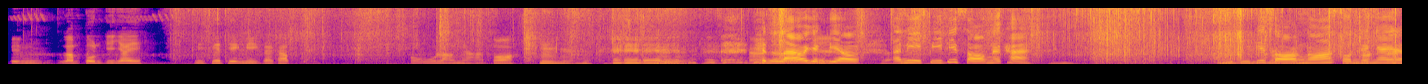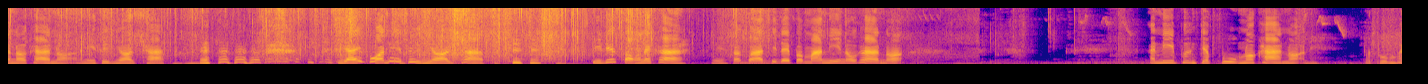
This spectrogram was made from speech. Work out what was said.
เป็นลำต้นจะใหญ่นี่คือเทคนิคนะครับโอ้หล่าหยาต่อเป็นล้าวอย่างเดียว อันนี้ปีที่สองนะคะ นี่ปีที่สองเนาะต้นก็ใหญ่แล้วเนาะค่ะเนาะอันนี้ถึงยอดขาดย้ายพ้นให้ถึงยอดขาดปีที่สองเลยค่ะนี่พักหวานจะได้ประมาณนี้เนาะค่ะเนาะอันนี้เพิ่งจะปลูกเนาะค่ะเนาะนี่ปฐมพ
